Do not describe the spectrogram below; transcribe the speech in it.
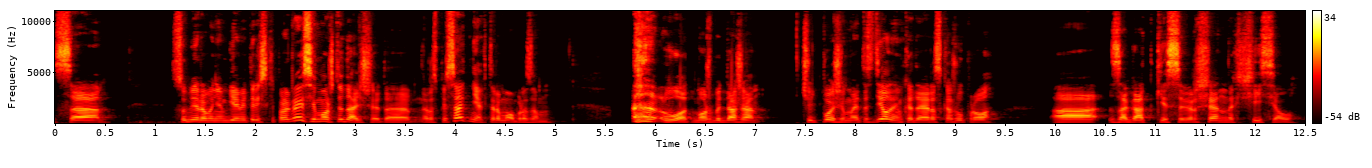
с суммированием геометрической прогрессии, может и дальше это расписать некоторым образом. вот, может быть даже чуть позже мы это сделаем, когда я расскажу про а, загадки совершенных чисел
